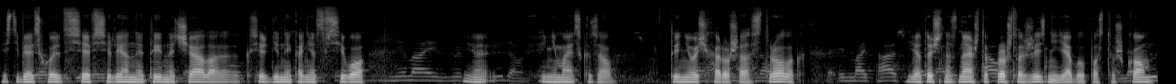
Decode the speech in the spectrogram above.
из тебя исходят все вселенные, ты начало, середина и конец всего». И, и Нимай сказал, ты не очень хороший астролог. Я точно знаю, что в прошлой жизни я был пастушком,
